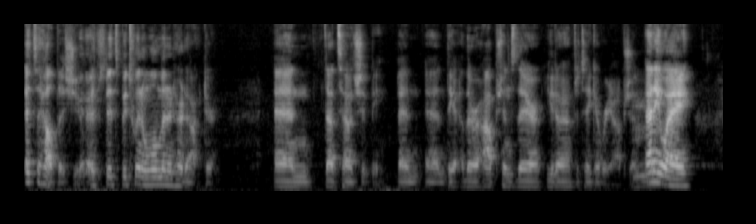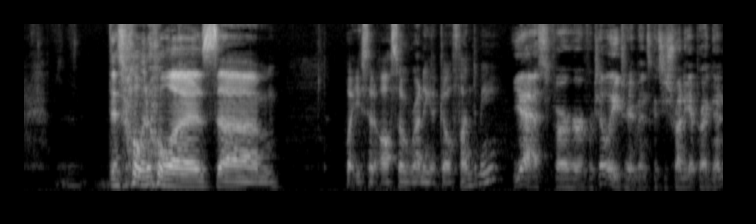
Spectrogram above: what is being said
It's a health issue. It It's, it's between a woman and her doctor, and that's how it should be. And and the, there are options there. You don't have to take every option. Mhm. Anyway, this woman was um, what you said. Also running a GoFundMe. Yes, for her fertility treatments because she's trying to get pregnant.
